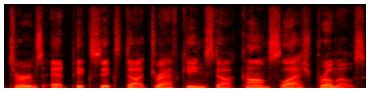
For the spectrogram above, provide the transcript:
terms at pick6.draftkings.com slash promos.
